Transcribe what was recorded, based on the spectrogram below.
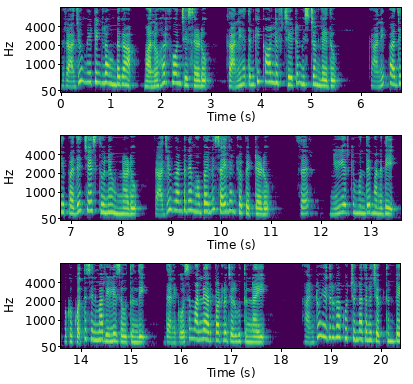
రాజు మీటింగ్లో ఉండగా మనోహర్ ఫోన్ చేశాడు. కానీ అతనికి కాల్ లిఫ్ట్ చేయటం ఇష్టం లేదు. కానీ పదే పదే చేస్తూనే ఉన్నాడు. రాజీవ్ వెంటనే మొబైల్ని సైలెంట్లో పెట్టాడు. సార్ న్యూ ఇయర్కి ముందే మనది ఒక కొత్త సినిమా రిలీజ్ అవుతుంది. దానికోసం అన్ని ఏర్పాట్లు జరుగుతున్నాయి. అంటూ ఎదురుగా కూర్చున్న అతను చెప్తుంటే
